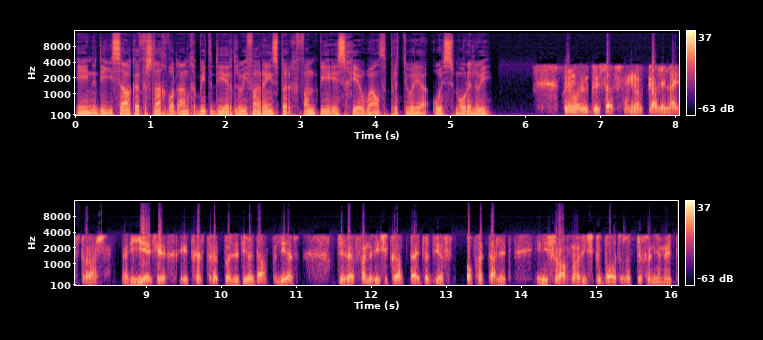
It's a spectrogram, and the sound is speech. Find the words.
en die sakeverslag word aangebied deur Louis van Rensburg van PSG Wealth Pretoria Oos. Môre Louis. Goeiemôre Gustaf en ook al die luisteraars. Nou die JSE het gister 'n positiewe dag beleef op die rug van risikooptyd wat weer opgetel het en die vraag na risikobates wat toegeneem het.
